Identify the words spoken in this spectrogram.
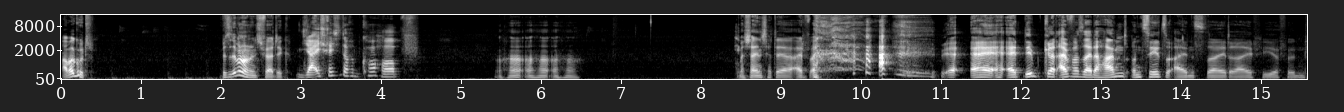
Aber gut. Bist immer noch nicht fertig. Ja, ich rechne doch im Kopf. Aha, aha, aha. Wahrscheinlich hat er einfach. er, er, er nimmt gerade einfach seine Hand und zählt so 1, 2, 3, 4, 5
